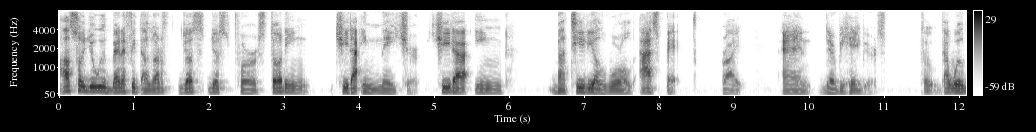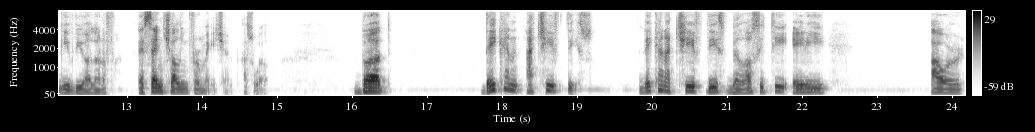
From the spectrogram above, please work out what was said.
also, you will benefit a lot of just just for studying cheetah in nature, cheetah in material world aspect, right, and their behaviors. So that will give you a lot of essential information as well. But they can achieve this. They can achieve this velocity 80 hour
